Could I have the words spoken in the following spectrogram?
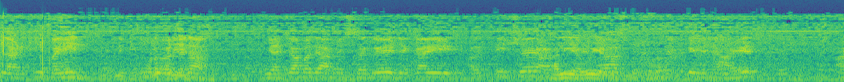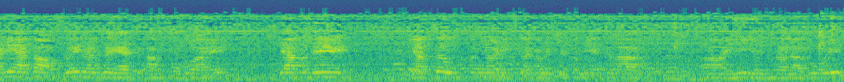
बहीण ही योजना याच्यामध्ये आम्ही सगळे जे काही अतिशय सुशोभित केलेले आहेत. आणि आता ऑफलाईन अर्ज घ्यायचं काम सुरू आहे. त्यामध्ये ज्याचं उत्पन्न अडीच लाखापेक्षा कमी आहे त्याला ही योजना लागू होईल.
